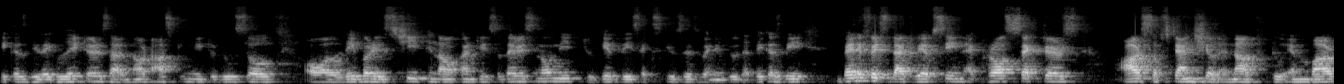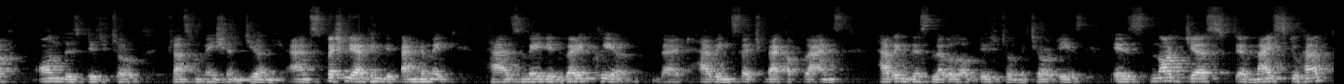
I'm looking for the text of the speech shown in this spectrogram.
because the regulators are not asking me to do so, or labor is cheap in our country. So there is no need to give these excuses when you do that because the benefits that we have seen across sectors are substantial enough to embark on this digital transformation journey. And especially, I think the pandemic has made it very clear that having such backup plans, having this level of digital maturity is, not just uh, nice to have,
